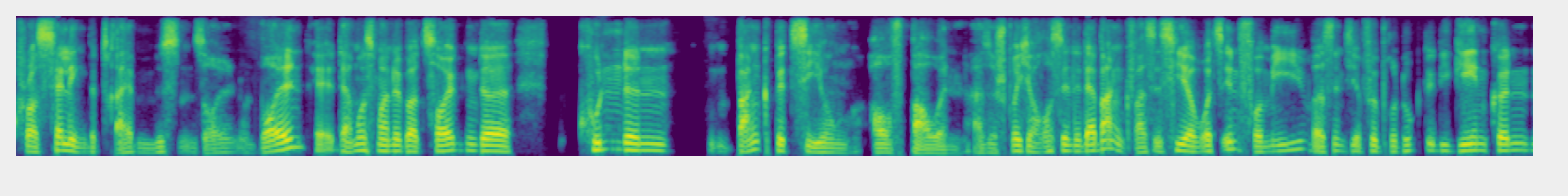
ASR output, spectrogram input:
Cross-Selling betreiben müssen, sollen und wollen. Äh, da muss man überzeugende Kunden Bankbeziehung aufbauen. Also sprich auch aus Sinne der Bank. Was ist hier, what's in for me? Was sind hier für Produkte, die gehen können?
